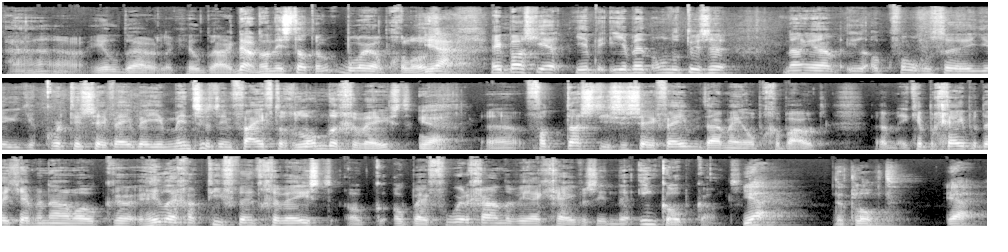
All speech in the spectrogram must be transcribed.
Ah, heel duidelijk, heel duidelijk. Nou, dan is dat ook mooi opgelost. Ja. hey Bas, je, je, je bent ondertussen, nou ja, ook volgens uh, je, je korte cv ben je minstens in 50 landen geweest. Ja. Uh, fantastische cv daarmee opgebouwd. Um, ik heb begrepen dat jij met name ook uh, heel erg actief bent geweest, ook, ook bij voorgaande werkgevers in de inkoopkant. Ja, dat klopt. Ja.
